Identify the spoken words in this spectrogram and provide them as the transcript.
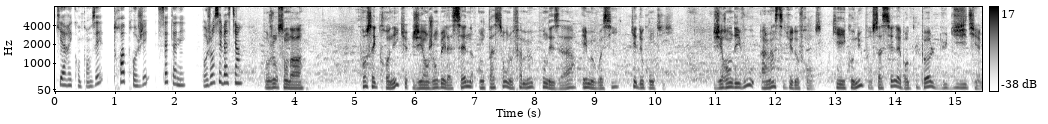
qui a récompensé trois projets cette année. Bonjour Sébastien. Bonjour Sandra. Pour cette chronique, j'ai enjambé la Seine en passant le fameux pont des Arts et me voici quai de Conti. J'ai rendez-vous à l'Institut de France, qui est connu pour sa célèbre coupole du 18e,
